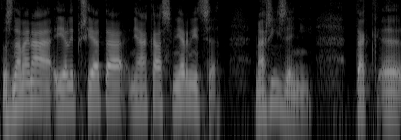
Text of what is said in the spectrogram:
To znamená, je-li přijata nějaká směrnice, nařízení, tak e,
